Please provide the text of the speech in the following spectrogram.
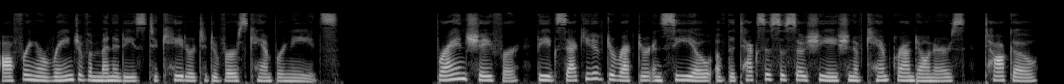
offering a range of amenities to cater to diverse camper needs. Brian Schaefer, the executive director and CEO of the Texas Association of Campground Owners, TACO,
